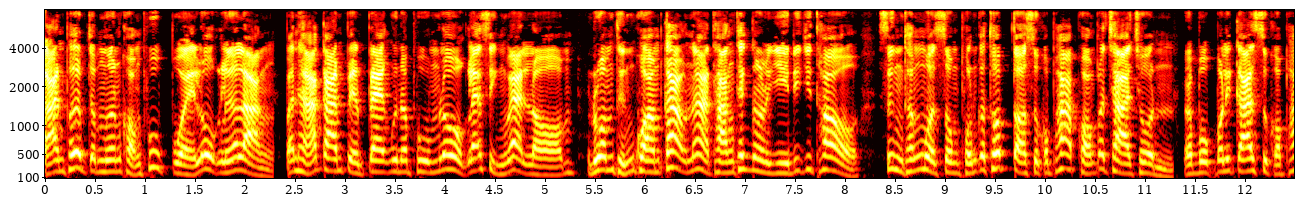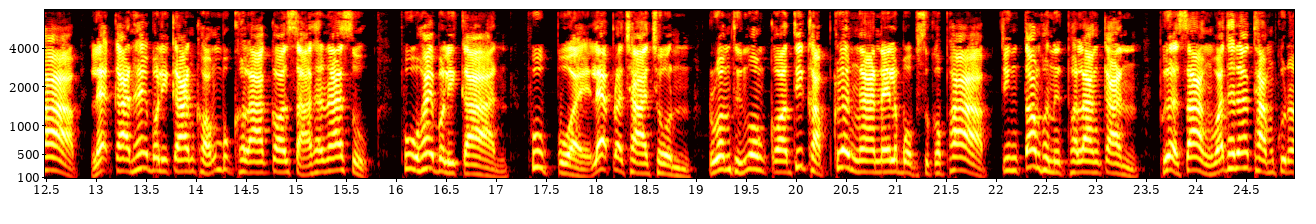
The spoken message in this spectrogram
การเพิ่มจำนวนของผู้ป่วยโรคเรื้อรัง ปัญหาการเปลี่ยนแปลงอุณหภูมิโลกและสิ่งแวดล้อม รวมถึงความก้าวหน้าทางเทคโนโลยีดิจิทัล ซึ่งทั้งหมดส่งผลกระทบต่อสุขภาพของประชาชน ระบบบริการสุขภาพ และการให้บริการของบุคลากรสาธารณสุข ผู้ให้บริการ ผู้ป่วยและประชาชน รวมถึงองค์กรที่ขับเคลื่อนงานในระบบสุขภาพ จึงต้องผนึกพลังกัน เพื่อสร้างวัฒนธรรมคุณ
